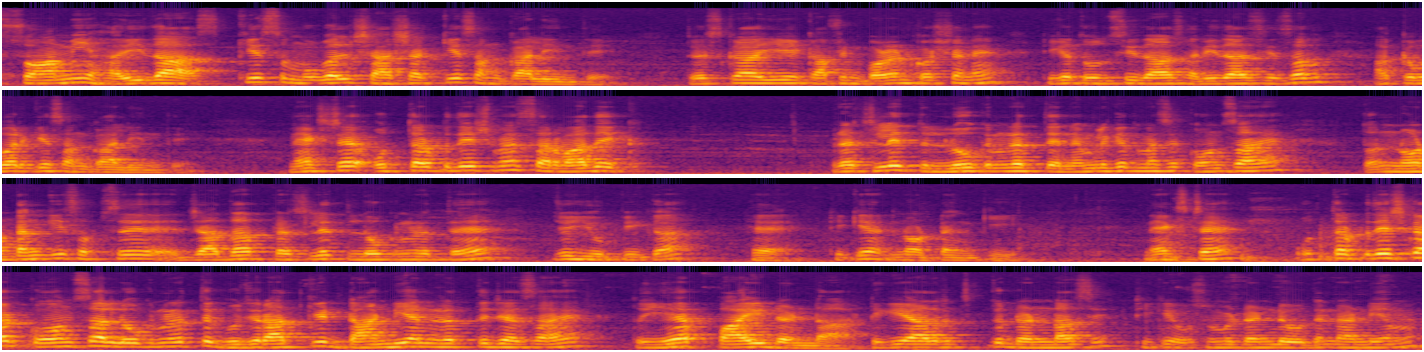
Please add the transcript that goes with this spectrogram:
स्वामी हरिदास किस मुगल शासक के समकालीन थे? तो इसका ये काफ़ी इंपॉर्टेंट क्वेश्चन है, ठीक है? तुलसीदास, हरिदास, ये सब अकबर के समकालीन थे। नेक्स्ट है, उत्तर प्रदेश में सर्वाधिक प्रचलित लोक नृत्य निम्नलिखित में से कौन सा है? तो नौटंकी सबसे ज़्यादा प्रचलित लोक नृत्य है जो यूपी का है, ठीक है? नौटंकी। नेक्स्ट है, उत्तर प्रदेश का कौन सा लोक नृत्य गुजरात के डांडिया नृत्य जैसा है? तो यह है पाई डंडा। ठीक है, याद रख सकते हो डंडा से। ठीक है, उसमें डंडे होते हैं डांडिया में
